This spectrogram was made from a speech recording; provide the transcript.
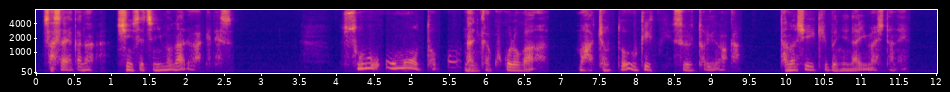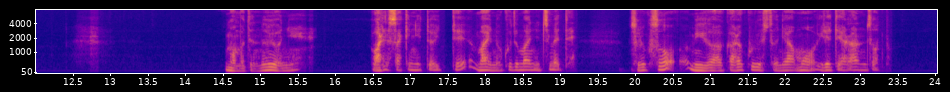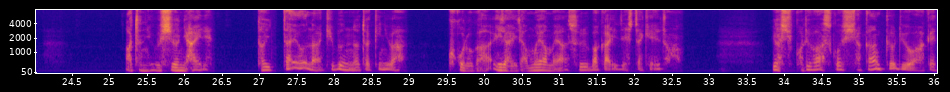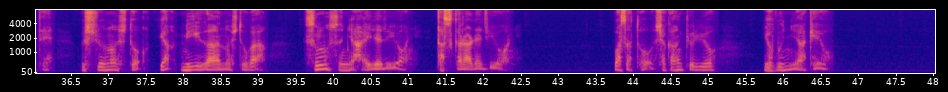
ささやかな親切にもなるわけです。そう思うと何か心がまあちょっとウキウキするというのか楽しい気分になりましたね。今までのように我先にと言って前の車に詰めてそれこそ右側から来る人にはもう入れてやらんぞと後に後ろに入れといったような気分の時には心がイライラモヤモヤするばかりでしたけれどもよしこれは少し車間距離を空けて後ろの人や右側の人がスムースに入れるように助かられるようにわざと車間距離を余分に空けよ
